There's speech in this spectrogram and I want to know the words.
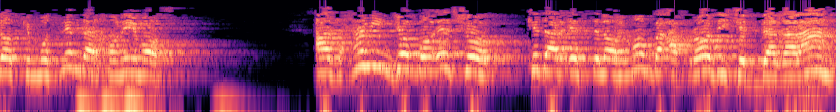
داد که مسلم در خانه ماست. از همین جا باعث شد که در اصطلاح ما به افرادی که دقرن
